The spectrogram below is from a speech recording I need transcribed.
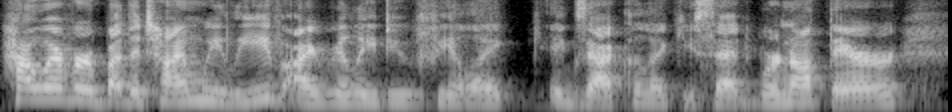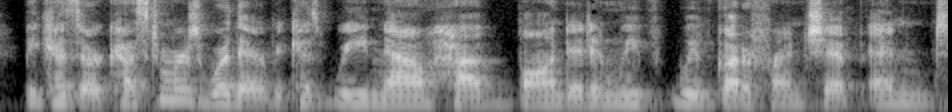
However, by the time we leave, I really do feel like exactly like you said, we're not there because they're customers. We're there because we now have bonded and we've we've got a friendship. And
